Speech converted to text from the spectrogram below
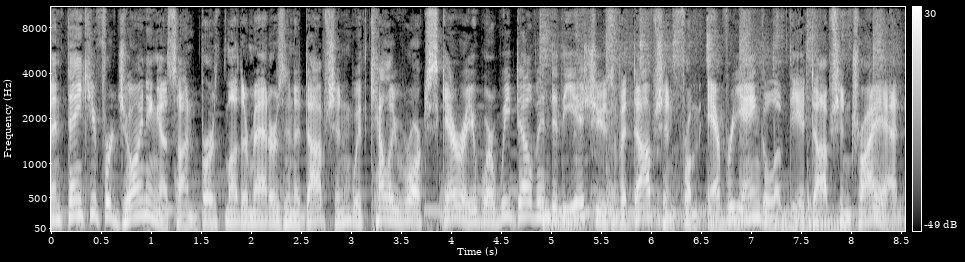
and thank you for joining us on Birth Mother Matters in Adoption with Kelly Rourke Scarry, where we delve into the issues of adoption from every angle of the adoption triad.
